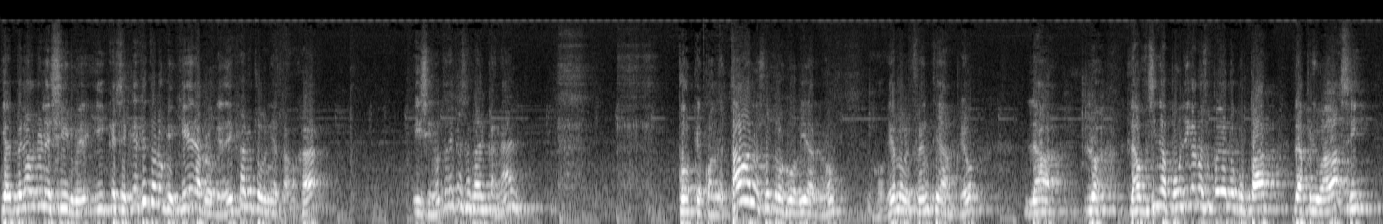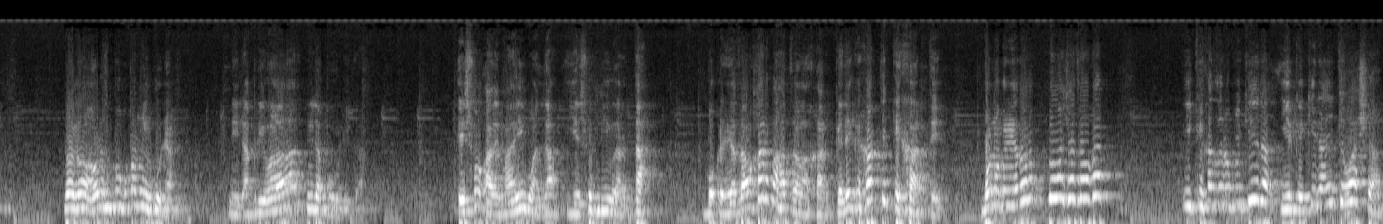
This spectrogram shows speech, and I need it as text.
y al pelado no le sirve y que se queje todo lo que quiera, pero que deja al otro venir a trabajar. Y si no, tenés que sacar el canal. Porque cuando estaban los otros gobiernos, los gobiernos del Frente Amplio, la, oficina pública no se podían ocupar, la privada sí. No, no, ahora no se puede ocupar ninguna, ni la privada ni la pública. Eso además es igualdad y eso es libertad. Vos querés trabajar, vas a trabajar. ¿Querés quejarte? Quejarte. Vos no querés trabajar, no vayas a trabajar. Y quejate lo que quieras y el que quiera ahí que vaya.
